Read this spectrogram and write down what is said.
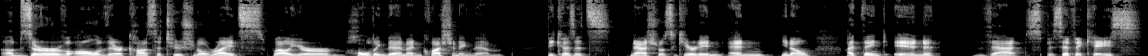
observe all of their constitutional rights while you're holding them and questioning them because it's national security. And, and you know, I think in that specific case,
